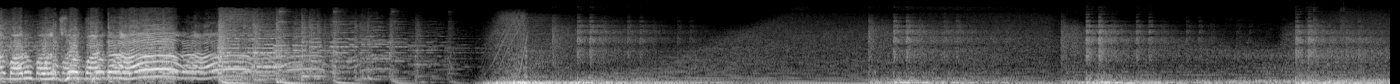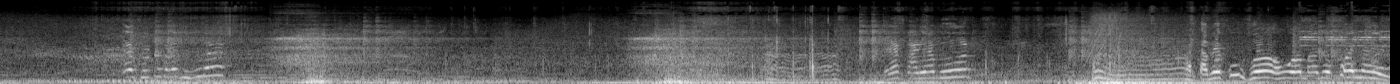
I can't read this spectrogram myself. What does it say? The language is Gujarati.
આ મારું પાંચસો પાટણ હા. એ છોટુ ભાઈ ભૂરા એ કાળિયા બૂટ તમે કોણ છો? હું અમારો કોઈ નહીં.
